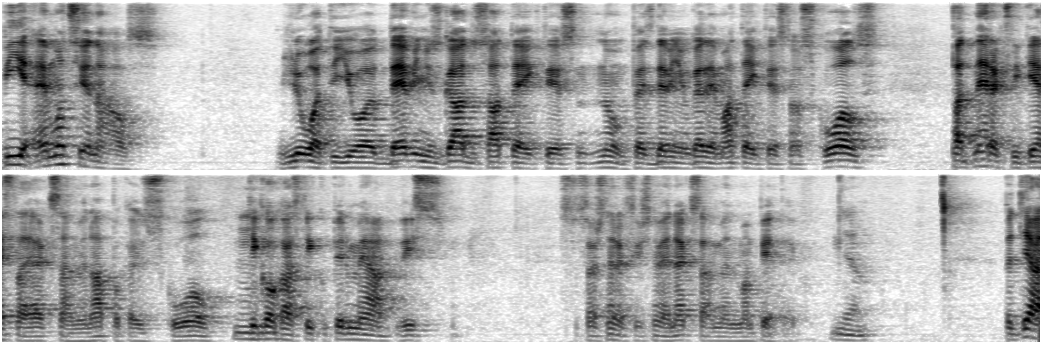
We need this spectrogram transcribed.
bija emocionāls. Ļoti, jo deviņus gadus atteikties, nu, pēc deviņiem gadiem atteikties no skolas, pat nerakstīt iestāju eksāmenu atpakaļ uz skolu. Mm. Tikko kā es tiku pirmajā, viss. Es vairs nerakstīšu nevienu eksāmenu, man pietiek. Jā. Bet jā,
